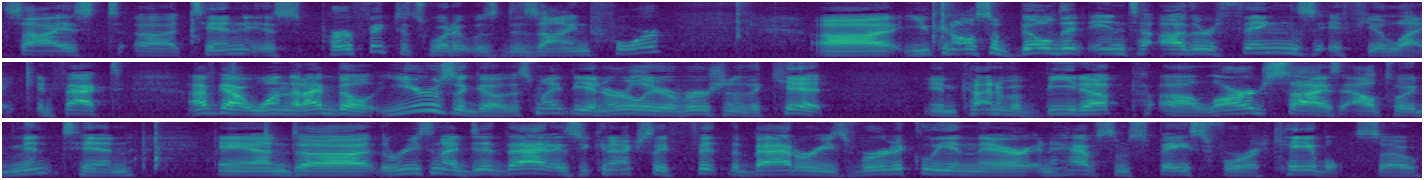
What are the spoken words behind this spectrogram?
sized uh, tin is perfect. It's what it was designed for. Uh, you can also build it into other things if you like. In fact, I've got one that I built years ago. This might be an earlier version of the kit in kind of a beat up, uh, large size Altoid mint tin. And uh, the reason I did that is you can actually fit the batteries vertically in there and have some space for a cable. So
